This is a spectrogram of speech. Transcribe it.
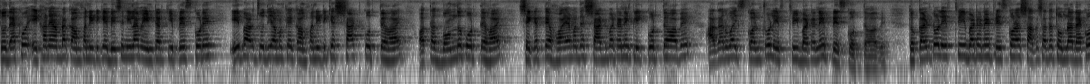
তো দেখো, এখানে আমরা কোম্পানিটিকে বেছে নিলাম এন্টার কি প্রেস করে। এবার যদি আমাকে কোম্পানিটিকে শার্ট করতে হয়, অর্থাৎ বন্ধ করতে হয় সেক্ষেত্রে হয় আমাদের শার্ট বাটনে ক্লিক করতে হবে আদারওয়াইজ কন্ট্রোল এফ থ্রি বাটনে প্রেস করতে হবে। তো কন্ট্রোল এফ থ্রি বাটনে প্রেস করার সাথে সাথে তোমরা দেখো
